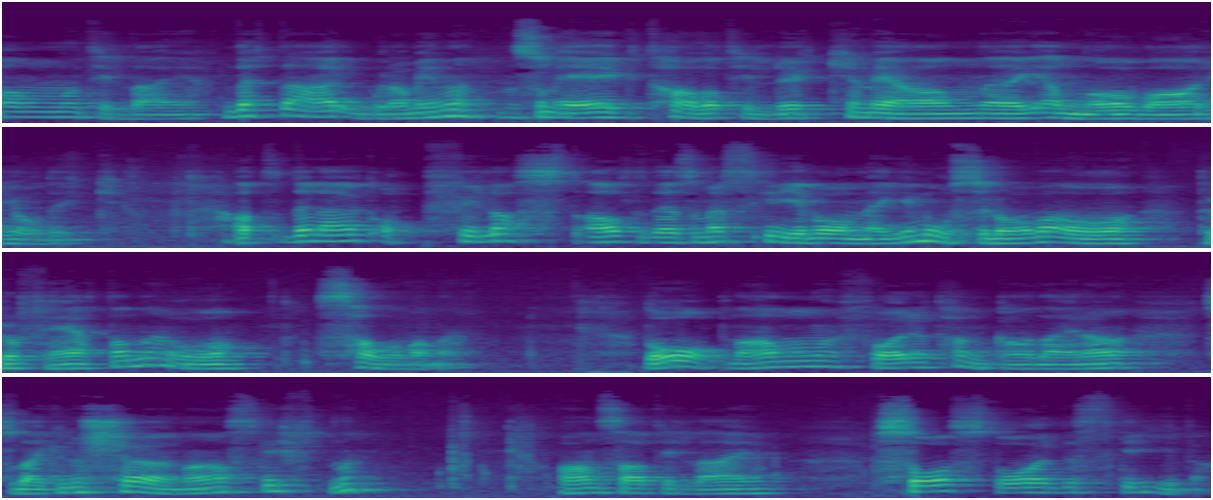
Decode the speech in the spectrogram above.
han til deg, dette er orda mine, som eg tala til dykk medan eg ennå var hjå dykk. At det laut oppfyllast alt det som er skrive om meg i Moselova og profetane og salmane. Da åpna han for tankane deira, så de kunne skjøna skriftene. Og han sa til deg, så står det skrive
